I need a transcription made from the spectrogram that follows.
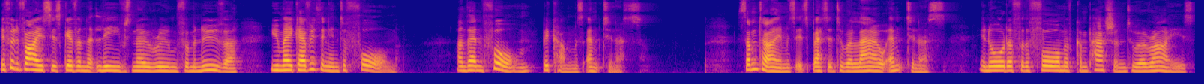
If advice is given that leaves no room for manoeuvre, you make everything into form, and then form becomes emptiness. Sometimes it's better to allow emptiness in order for the form of compassion to arise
